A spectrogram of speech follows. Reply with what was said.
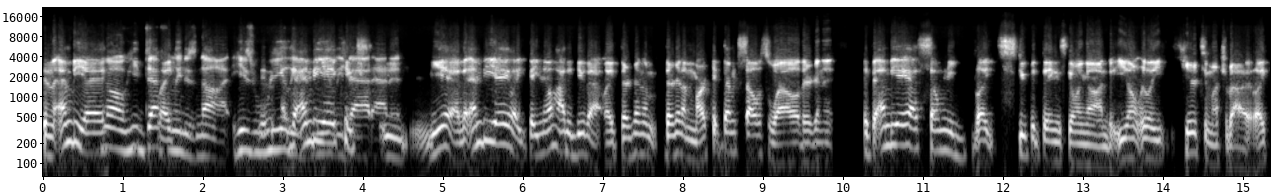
in the NBA. No, he definitely like, does not. He's really the NBA really can, bad at it. Yeah, the NBA like they know how to do that. Like they're gonna they're gonna market themselves well. They're gonna like the NBA has so many like stupid things going on, but you don't really hear too much about it. Like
